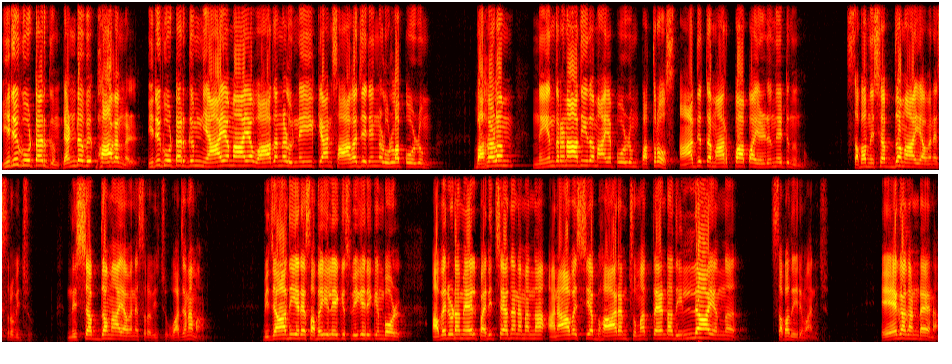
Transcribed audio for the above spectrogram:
ഇരു കൂട്ടർക്കും രണ്ട് ഭാഗങ്ങൾ. ഇരു കൂട്ടർക്കും ന്യായമായ വാദങ്ങൾ ഉന്നയിക്കാൻ സാഹചര്യങ്ങൾ ഉള്ളപ്പോഴും ബഹളം നിയന്ത്രണാതീതമായപ്പോഴും പത്രോസ് ആദ്യത്തെ മാർപ്പാപ്പ എഴുന്നേറ്റ് നിന്നു. സഭ നിശബ്ദമായി അവനെ ശ്രവിച്ചു നിശബ്ദമായി അവനെ ശ്രവിച്ചു വചനമാണ്. വിജാതീയരെ സഭയിലേക്ക് സ്വീകരിക്കുമ്പോൾ അവരുടെ മേൽ പരിച്ഛേദനമെന്ന അനാവശ്യ ഭാരം ചുമത്തേണ്ടതില്ല എന്ന് സഭ തീരുമാനിച്ചു. ഏകകണ്ഠേന.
